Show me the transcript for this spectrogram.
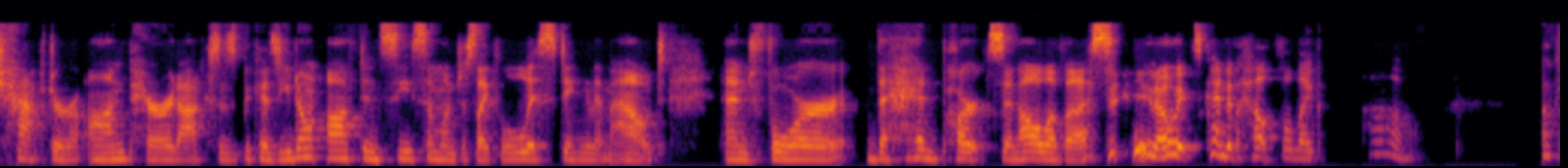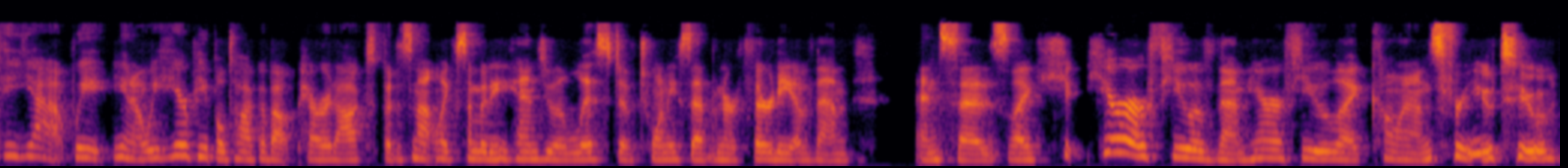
chapter on paradoxes because you don't often see someone just like listing them out. And for the head parts and all of us, you know, it's kind of helpful, like, oh, okay, yeah, we, you know, we hear people talk about paradox, but it's not like somebody hands you a list of 27 or 30 of them and says, like, here are a few of them. Here are a few like koans for you to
